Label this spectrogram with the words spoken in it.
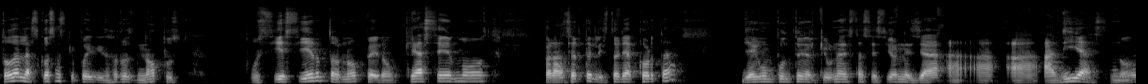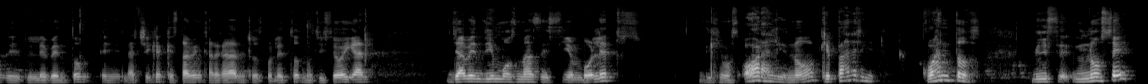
todas las cosas que pueden, y nosotros, no, pues, pues sí es cierto, ¿no? Pero, ¿qué hacemos? Para hacerte la historia corta, llega un punto en el que una de estas sesiones ya a, a, a días ¿no? del evento, eh, la chica que estaba encargada de los boletos nos dice, oigan, ya vendimos más de 100 boletos. Y dijimos, órale, ¿no? Qué padre. ¿Cuántos? Me dice, no sé,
